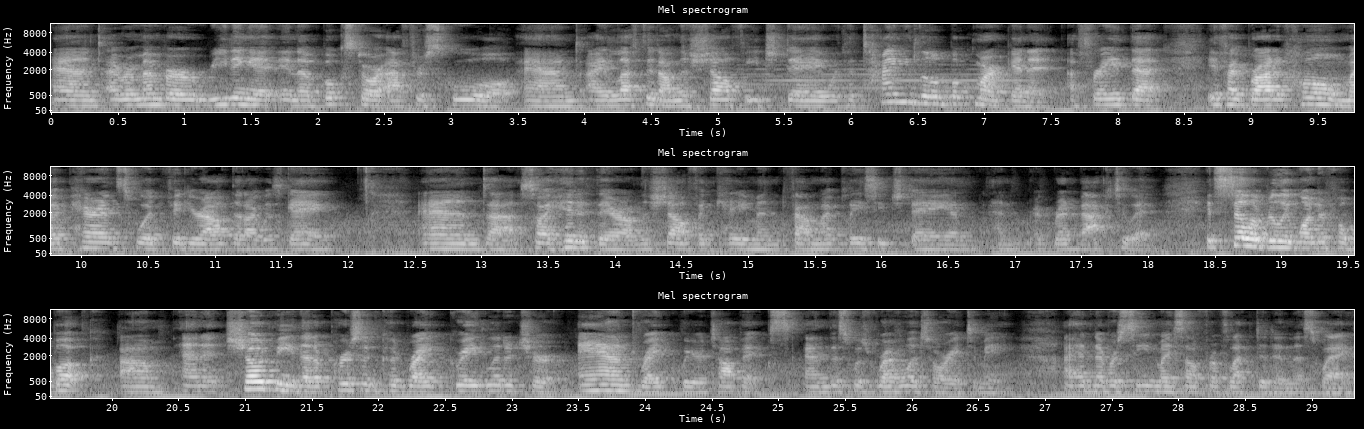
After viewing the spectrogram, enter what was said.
And I remember reading it in a bookstore after school and I left it on the shelf each day with a tiny little bookmark in it, afraid that if I brought it home, my parents would figure out that I was gay. And uh, so I hid it there on the shelf and came and found my place each day and, and read back to it. It's still a really wonderful book um, and it showed me that a person could write great literature and write queer topics and this was revelatory to me. I had never seen myself reflected in this way.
